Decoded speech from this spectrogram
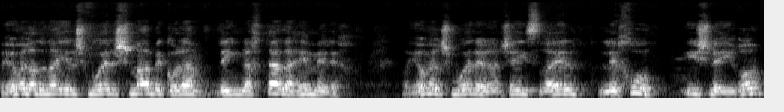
ויאמר אדוני אל שמואל שמע בקולם, והמלכת להם מלך. ויאמר שמואל אל אנשי ישראל, לכו איש לעירו,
